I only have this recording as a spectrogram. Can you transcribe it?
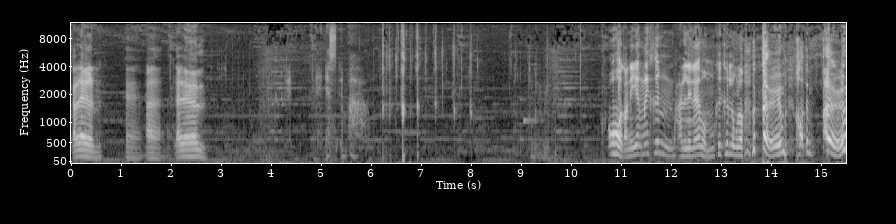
เจริญเออเออเจริญ SMR โอ้โห ตอนนี้ยังไม่ขึ้นพันเลยนะผม ขึ้นขึ้นลงลงเติม ขอเติมเติม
